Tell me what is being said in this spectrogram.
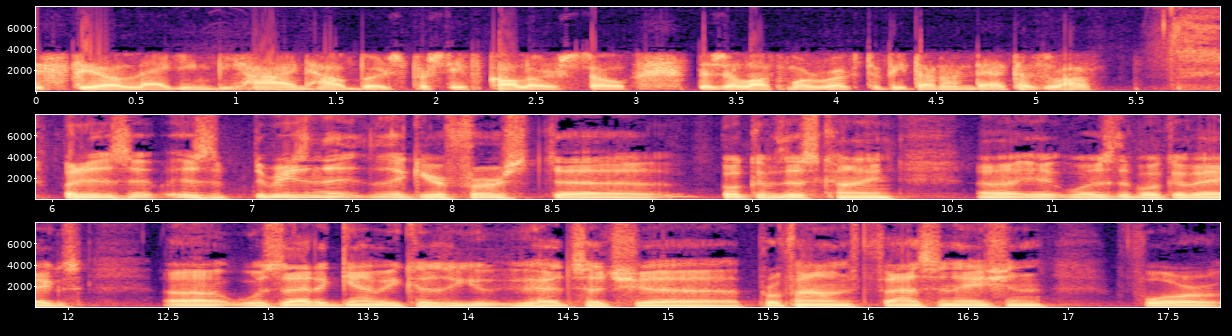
is still lagging behind how birds perceive colors. So there's a lot more work to be done on that as well. But is it is the reason that like your first uh, book of this kind, uh, it was the Book of Eggs. Uh, was that again because you, you had such a profound fascination for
